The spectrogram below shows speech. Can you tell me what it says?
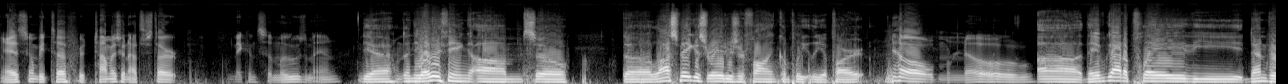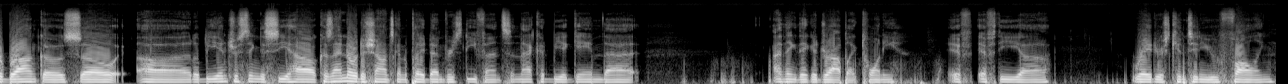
Yeah, it's gonna be tough for Tommy's gonna have to start making some moves, man. Yeah, and the other thing, um, so the Las Vegas Raiders are falling completely apart. No, no. Uh, they've got to play the Denver Broncos, so uh, it'll be interesting to see how. Because I know Deshaun's going to play Denver's defense, and that could be a game that I think they could drop like twenty if if the uh, Raiders continue falling.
